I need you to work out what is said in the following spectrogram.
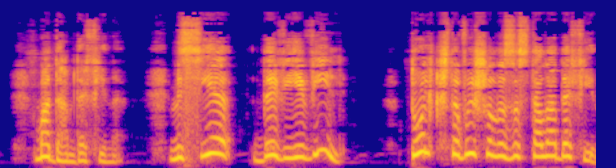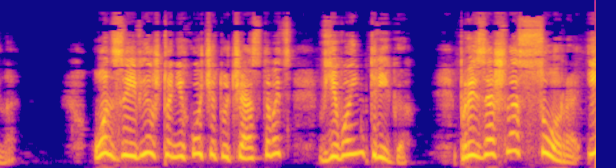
— Мадам дофина, месье де Вьевиль только что вышел из-за стола дофина. Он заявил, что не хочет участвовать в его интригах. Произошла ссора и...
